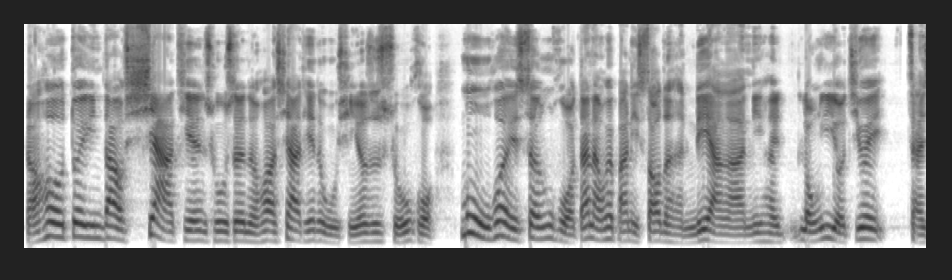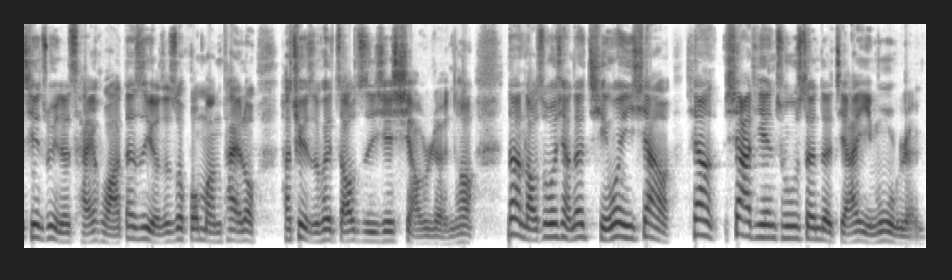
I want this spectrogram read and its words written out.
然后对应到夏天出生的话，夏天的五行又是属火，木会生火，当然会把你烧得很亮啊，你很容易有机会展现出你的才华。但是有的时候锋芒太露，它确实会招致一些小人哈。那老师，我想再请问一下哦，像夏天出生的甲乙木人，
